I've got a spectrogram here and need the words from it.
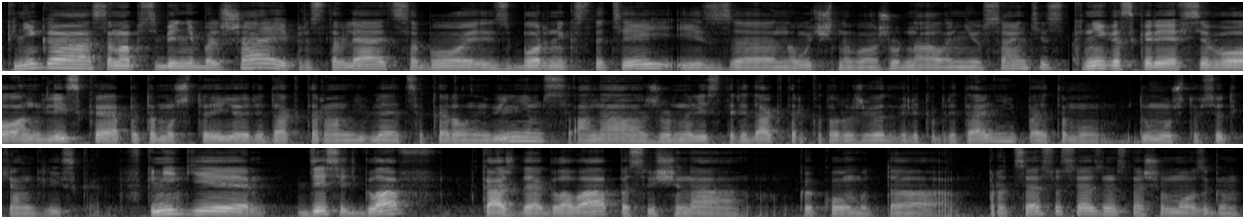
Книга сама по себе небольшая и представляет собой сборник статей из э, научного журнала New Scientist. Книга, скорее всего, английская, потому что ее редактором является Кэролин Уильямс. Она журналист и редактор, который живет в Великобритании, поэтому думаю, что все-таки английская. В книге 10 глав, каждая глава посвящена какому-то процессу, связанному с нашим мозгом.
